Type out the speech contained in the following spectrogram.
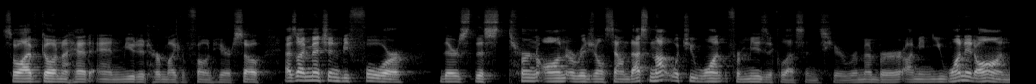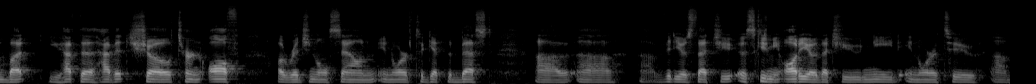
So I've gone ahead and muted her microphone here. So as I mentioned before, there's this turn on original sound. That's not what you want for music lessons here. Remember, I mean, you want it on, but you have to have it show turn off original sound in order to get the best uh, uh, uh, videos that you, excuse me, audio that you need in order to um,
